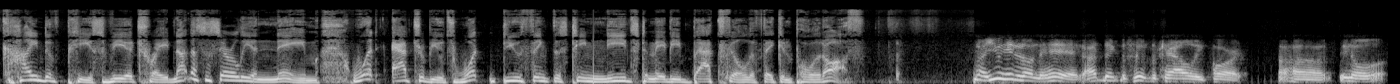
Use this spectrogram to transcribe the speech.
kind of piece via trade, not necessarily a name, what attributes, what do you think this team needs to maybe backfill if they can pull it off? No, you hit it on the head. I think the physicality part, uh, you know,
